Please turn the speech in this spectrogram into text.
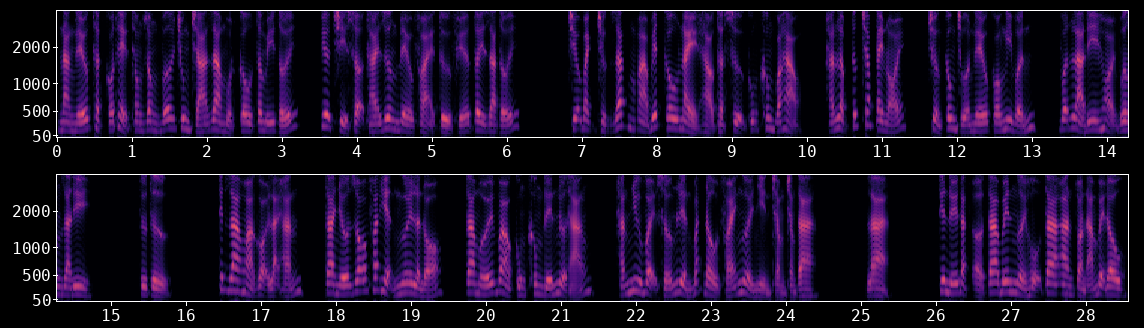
nàng nếu thật có thể thông dong vỡ trung trá ra một câu tâm ý tới, kia chỉ sợ Thái Dương đều phải từ phía Tây ra tới. Triệu Bạch trực giác mà biết câu này hảo thật sự cũng không quá hảo, hắn lập tức chắp tay nói, trưởng công chúa nếu có nghi vấn, vẫn là đi hỏi vương ra đi. Từ từ, Tiết Gia Hòa gọi lại hắn, ta nhớ rõ phát hiện ngươi lần đó, ta mới vào cùng không đến nửa tháng, hắn như vậy sớm liền bắt đầu phái người nhìn chằm chằm ta. Là, tiên đế đặt ở ta bên người hộ ta an toàn ám vệ đâu.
